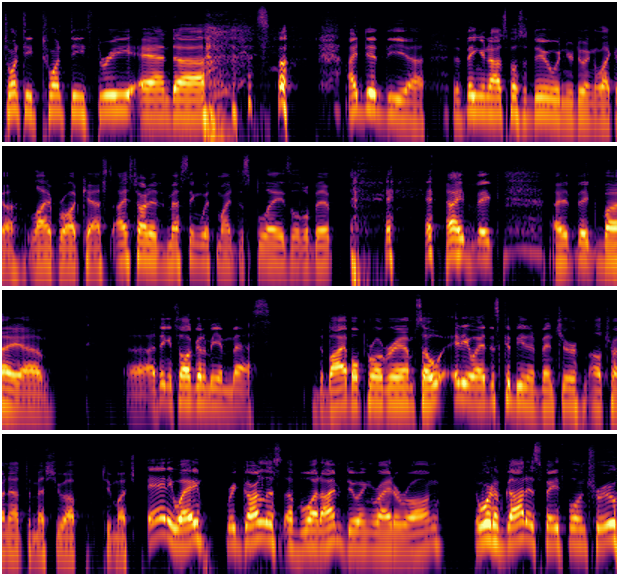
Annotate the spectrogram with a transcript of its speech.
2023. And uh, so I did the uh, the thing you're not supposed to do when you're doing like a live broadcast. I started messing with my displays a little bit. and I think, I think my, um, uh, I think it's all going to be a mess the Bible program. So, anyway, this could be an adventure. I'll try not to mess you up too much. Anyway, regardless of what I'm doing right or wrong, the Word of God is faithful and true.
